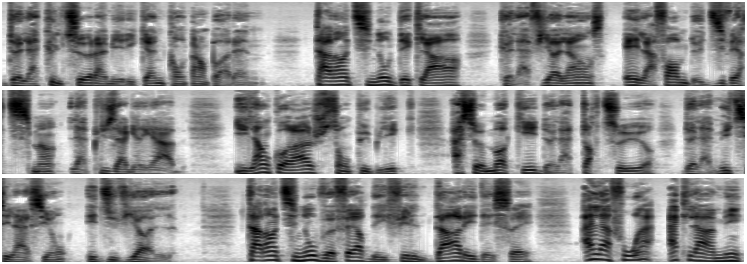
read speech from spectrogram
de la culture américaine contemporaine. Tarantino déclare que la violence est la forme de divertissement la plus agréable. Il encourage son public à se moquer de la torture, de la mutilation et du viol. Tarantino veut faire des films d'art et d'essai, à la fois acclamés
